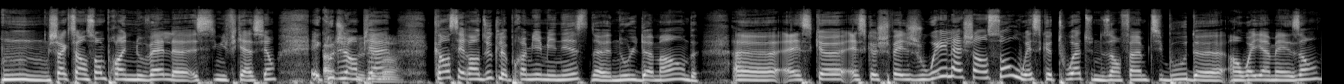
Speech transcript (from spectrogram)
Mmh, chaque chanson prend une nouvelle euh, signification. Écoute, Jean-Pierre, quand c'est rendu que le premier ministre euh, nous le demande, euh, est-ce que est-ce que je fais jouer la chanson ou est-ce que toi, tu nous en fais un petit bout de envoyer à maison?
